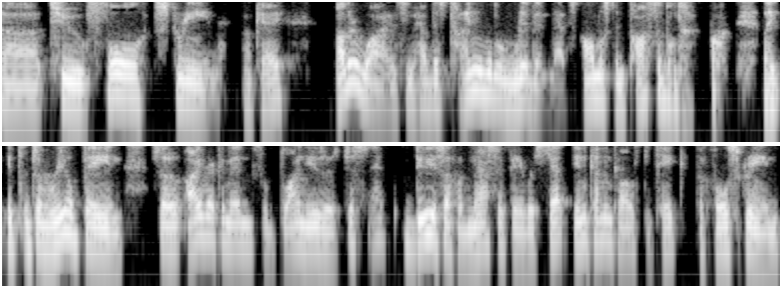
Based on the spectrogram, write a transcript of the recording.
uh, to full screen. Okay. Otherwise, you have this tiny little ribbon that's almost impossible to find. Like it's it's a real pain. So I recommend for blind users just set, do yourself a massive favor: set incoming calls to take the full screen.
